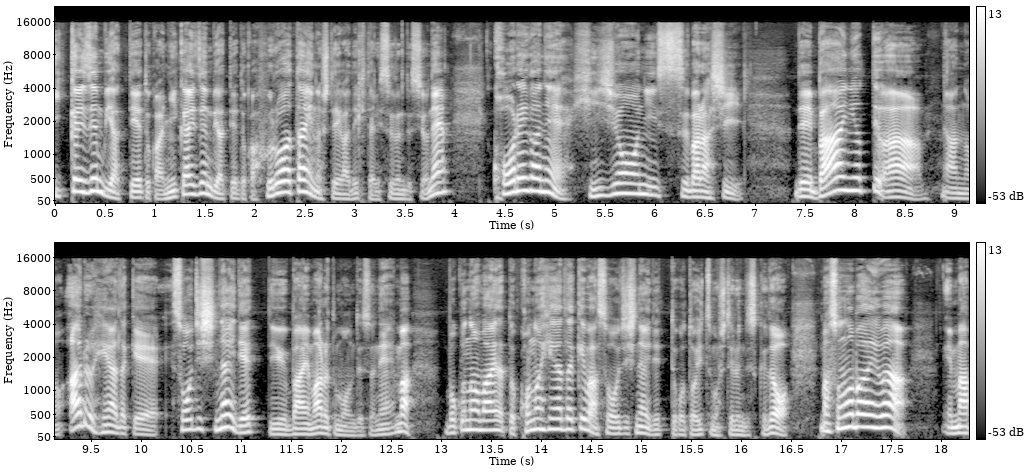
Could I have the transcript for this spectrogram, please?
1回全部やってとか2回全部やってとかフロア単位の指定ができたりするんですよね。これがね、非常に素晴らしい。で、場合によっては、あの、ある部屋だけ掃除しないでっていう場合もあると思うんですよね。まあ、僕の場合だとこの部屋だけは掃除しないでってことをいつもしてるんですけど、まあ、その場合は、マッ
